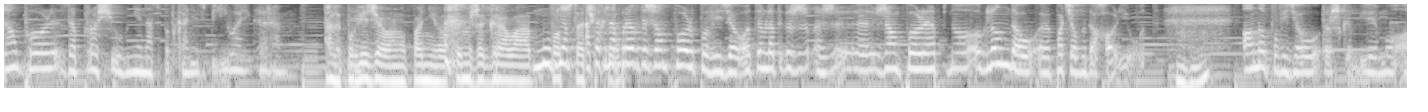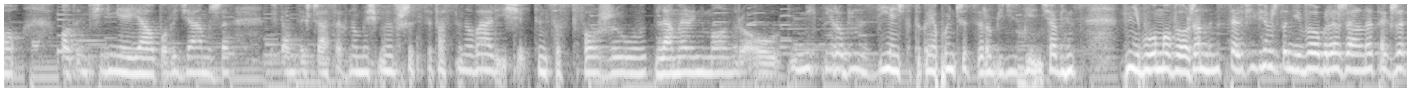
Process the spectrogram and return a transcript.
Jean-Paul zaprosił mnie na spotkanie z Billy Wilderem. Ale powiedziała mu pani o tym, że grała Mówiłam, postać, a tak która- naprawdę Jean-Paul powiedział o tym, dlatego że, Jean-Paul no, oglądał e, pociąg do Hollywood. On opowiedział troszkę Billy'emu o, o tym filmie. Ja opowiedziałam, że w tamtych czasach no, myśmy wszyscy fascynowali się tym, co stworzył dla Marilyn Monroe. Nikt nie robił zdjęć, to tylko Japończycy robili zdjęcia, więc nie było mowy o żadnym selfie. Wiem, że to niewyobrażalne, także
